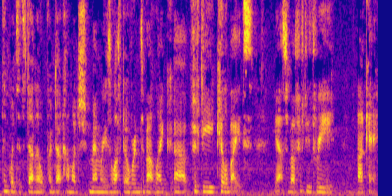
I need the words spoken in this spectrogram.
I think once it's done, it'll print out how much memory is left over and it's about like uh, 50 kilobytes. Yeah, so about 53 uh, K.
